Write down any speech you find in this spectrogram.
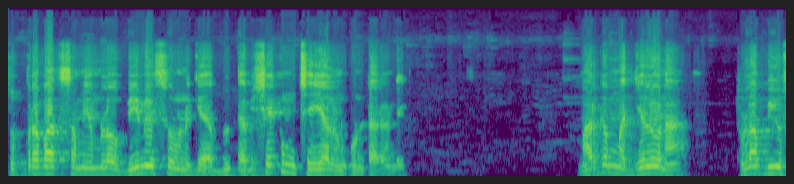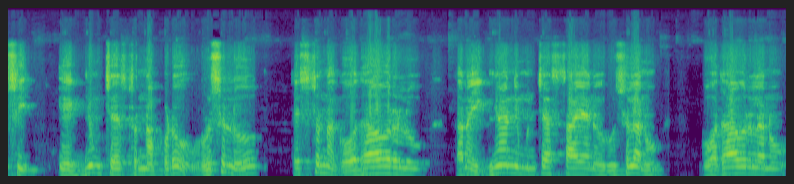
సుప్రభాత సమయంలో భీమేశ్వరునికి అభి- అభిషేకం చేయాలనుకుంటారండి. మార్గం మధ్యలోన తులాభ్యూసి యజ్ఞం చేస్తున్నప్పుడు ఋషులు తెస్తున్న గోదావరులు తన యజ్ఞాన్ని ముంచేస్తాయని ఋషులను గోదావరులను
